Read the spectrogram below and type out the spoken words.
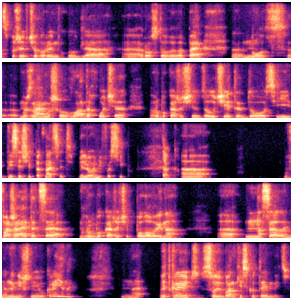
споживчого ринку, для росту ВВП. е, Ну, от, ми ж знаємо, що влада хоче, грубо кажучи, залучити до цієї тисячі 15 мільйонів осіб. Так. А, Вважаєте, це, грубо кажучи, половина а, населення нинішньої України відкриють свою банківську таємницю.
